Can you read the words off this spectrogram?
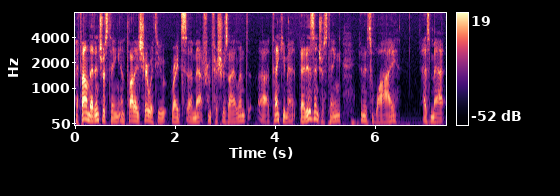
I found that interesting and thought I'd share with you, writes uh, Matt from Fisher's Island. Uh, thank you, Matt. That is interesting, and it's why, as Matt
